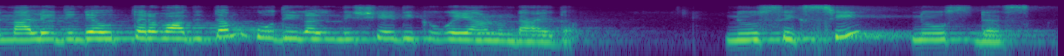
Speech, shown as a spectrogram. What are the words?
എന്നാൽ ഇതിന്റെ ഉത്തരവാദിത്തം ഹൂതികൾ നിഷേധിക്കുകയാണുണ്ടായത് ന്യൂസ് സിക്സ്റ്റി ന്യൂസ് ഡെസ്ക്.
